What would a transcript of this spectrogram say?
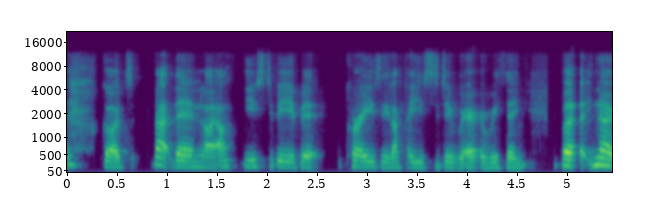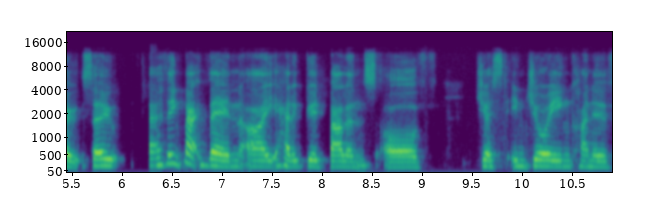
god back then like i used to be a bit crazy like i used to do everything. But no so i think back then i had a good balance of just enjoying kind of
